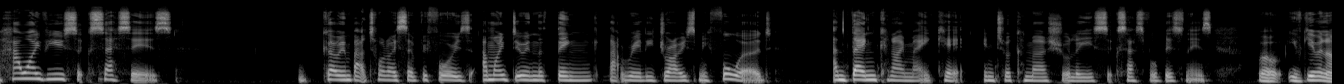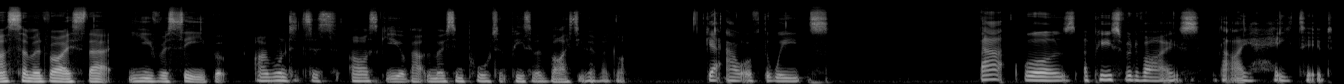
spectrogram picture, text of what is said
how I view success is going back to what I said before is am I doing the thing that really drives me forward? And then can I make it into a commercially successful business? Well, you've given us some advice that you've received, but I wanted to ask you about the most important piece of advice you've ever got. Get out of the weeds. That was a piece of advice that I hated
